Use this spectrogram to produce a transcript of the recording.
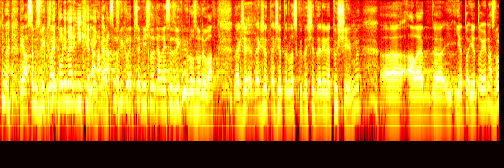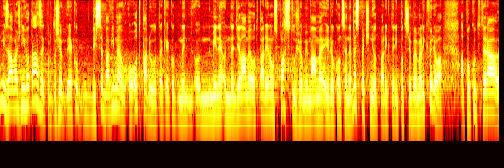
já jsem zvyklý... Jste polymerní chemik. Já, ano, já jsem zvyklý přemýšlet, ale nejsem zvyklý rozhodovat. Takže, takže, takže tohle skutečně tedy netuším. Uh, ale uh, je to, je to jedna z velmi závažných otázek, protože jako, když se bavíme o odpadu, tak jako ne, my ne, neděláme odpad jenom z plastu, že? my máme i dokonce nebezpečný odpady, který potřebujeme likvidovat. A pokud teda uh,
